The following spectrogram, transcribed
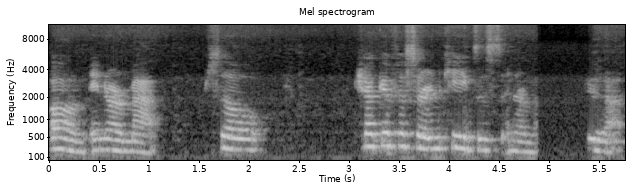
um, in our map. So check if a certain key exists in our map. Do that.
